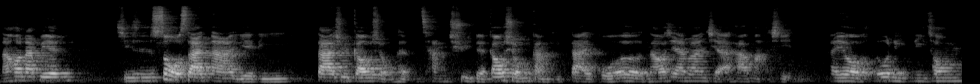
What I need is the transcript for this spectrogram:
然后那边其实寿山啊也离大家去高雄很常去的高雄港一带、博二，然后现在慢慢起来哈马星，还有如果你你从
